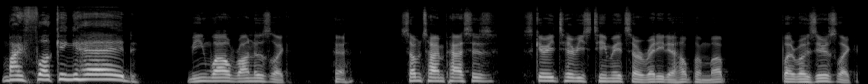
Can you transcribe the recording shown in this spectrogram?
My fucking head! Meanwhile, Rondo's like. Some time passes, Scary Terry's teammates are ready to help him up, but Rozier's like,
